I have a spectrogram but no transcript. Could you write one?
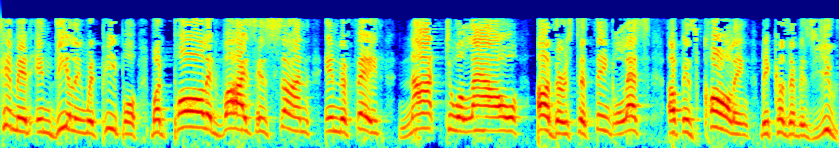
timid in dealing with people, but Paul advised his son in the faith not to allow others to think less of his calling because of his youth.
